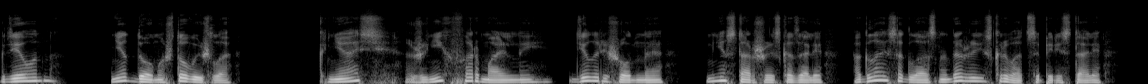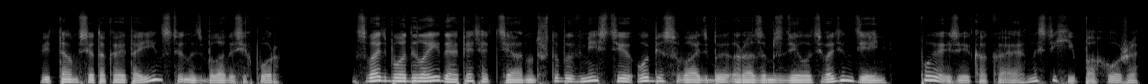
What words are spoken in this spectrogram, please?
Где он?» «Нет дома. Что вышло?» «Князь, жених формальный, дело решенное. Мне старшие сказали. Аглая согласна, даже и скрываться перестали. Ведь там все такая таинственность была до сих пор. Свадьбу Аделаиды опять оттянут, чтобы вместе обе свадьбы разом сделать в один день. Поэзия какая, на стихи похожа.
